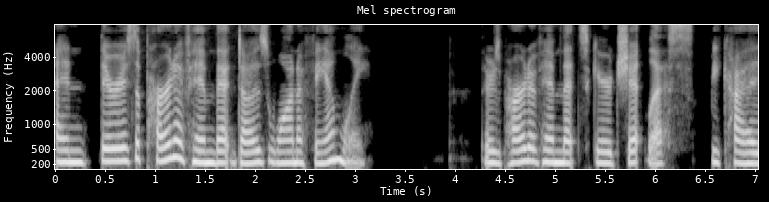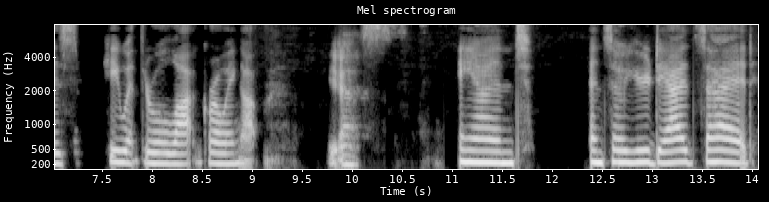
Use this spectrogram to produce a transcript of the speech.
And there is a part of him that does want a family. There's part of him that's scared shitless because he went through a lot growing up. Yes. And and so your dad said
